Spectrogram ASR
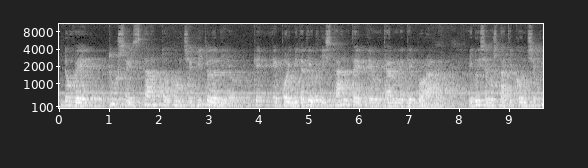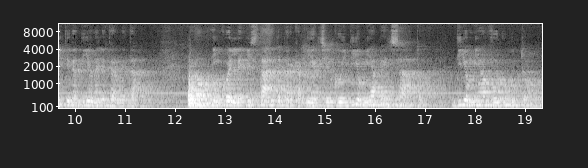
dove tu sei stato concepito da Dio, che è un po' limitativo perché istante è un termine temporale e noi siamo stati concepiti da Dio nell'eternità in quell'istante per capirci in cui Dio mi ha pensato, Dio mi ha voluto,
